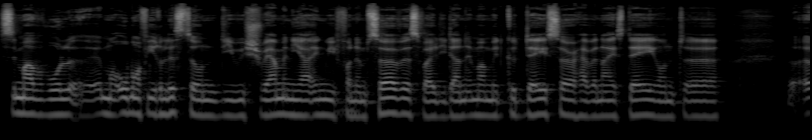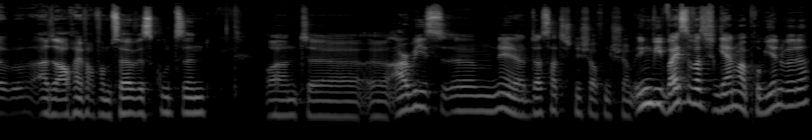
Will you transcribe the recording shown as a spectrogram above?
ist immer wohl äh, immer oben auf ihre Liste und die schwärmen ja irgendwie von dem Service, weil die dann immer mit Good Day, Sir, have a nice day und äh, äh, also auch einfach vom Service gut sind. Und äh, äh, Arby's, ähm, nee, das hatte ich nicht auf dem Schirm. Irgendwie, weißt du, was ich gerne mal probieren würde?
